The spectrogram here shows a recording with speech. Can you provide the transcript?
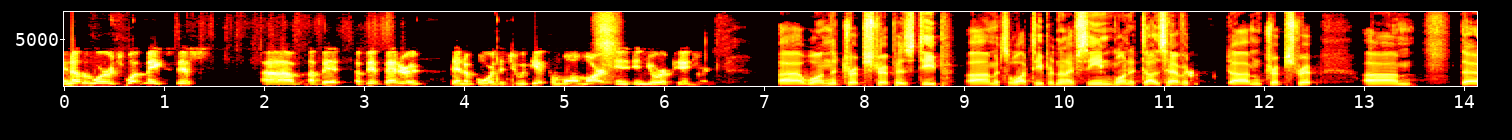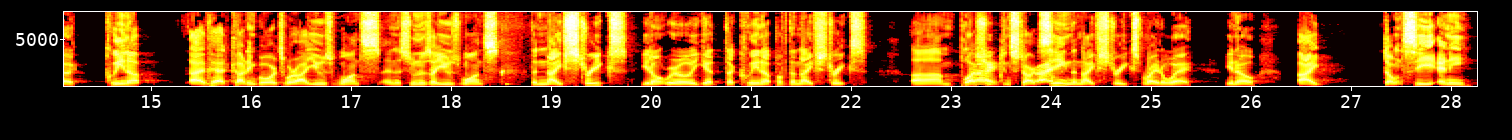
in other words what makes this uh, a bit a bit better than a board that you would get from walmart in, in your opinion Uh, one, the drip strip is deep. Um, it's a lot deeper than I've seen. One, it does have a um, drip strip. Um, the cleanup, I've had cutting boards where I use once, and as soon as I use once, the knife streaks, you don't really get the cleanup of the knife streaks. Um, plus, you can start right. seeing the knife streaks right away. You know, I don't see any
